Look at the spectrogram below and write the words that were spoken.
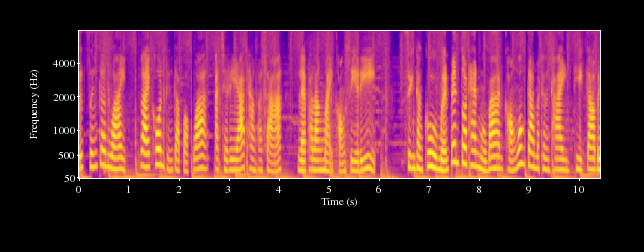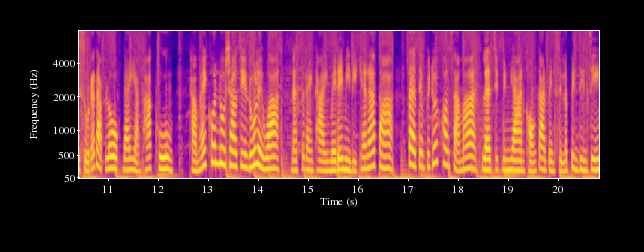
ลึกซึ้งเกินวัย หลายคนถึงกับบอกว่าอัจฉริยะทางภาษา และพลังใหม่ของซีรีส์ซึ่งทั้งคู่เหมือนเป็นตัวแทนหมู่บ้านของวงการบันเทิงไทย ที่ก้าวไปสู่ระดับโลกได้อย่างภาคภูมิทำให้คนดูชาวจีนรู้เลยว่า นักแสดงไทยไม่ได้มีดีแค่หน้าตา แต่เต็มไปด้วยความสามารถและจิตวิญญาณของการเป็นศิลปินจริง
